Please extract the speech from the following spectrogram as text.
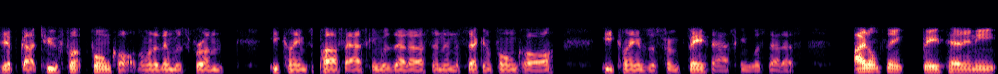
Zip got two pho- phone calls. One of them was from he claims Puff asking was that us, and then the second phone call he claims was from Faith asking was that us. I don't think Faith had any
